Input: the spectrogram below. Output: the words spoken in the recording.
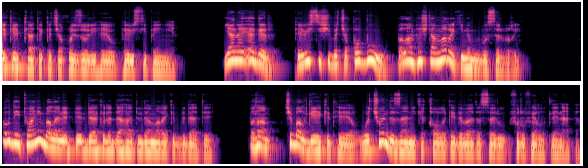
دەکەیت کاتێک کە چەقۆی زۆری هەیە و پێویستی پێ نییە یانەی ئەگەر پێویستیشی بە چەقۆ بوو بەڵام هێشتا مەڕێکی نەبوو بۆ سەربڕی ئەو دەیتوانی بەڵێنت پێ بدا کە لە داهاتوودا مەڕێکت بداتێ بەڵام چ بەڵگەیەکت هەیە و چۆن دەزانی کە قەوڵەکەی دەباتە سەر و فڕوفێڵت لێ ناکە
